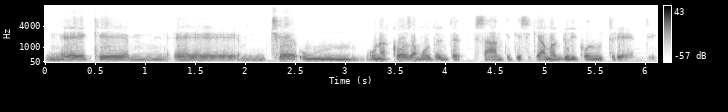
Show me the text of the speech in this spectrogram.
eh, che ehm, c'è un, una cosa molto interessante che si chiama gliconutrienti.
